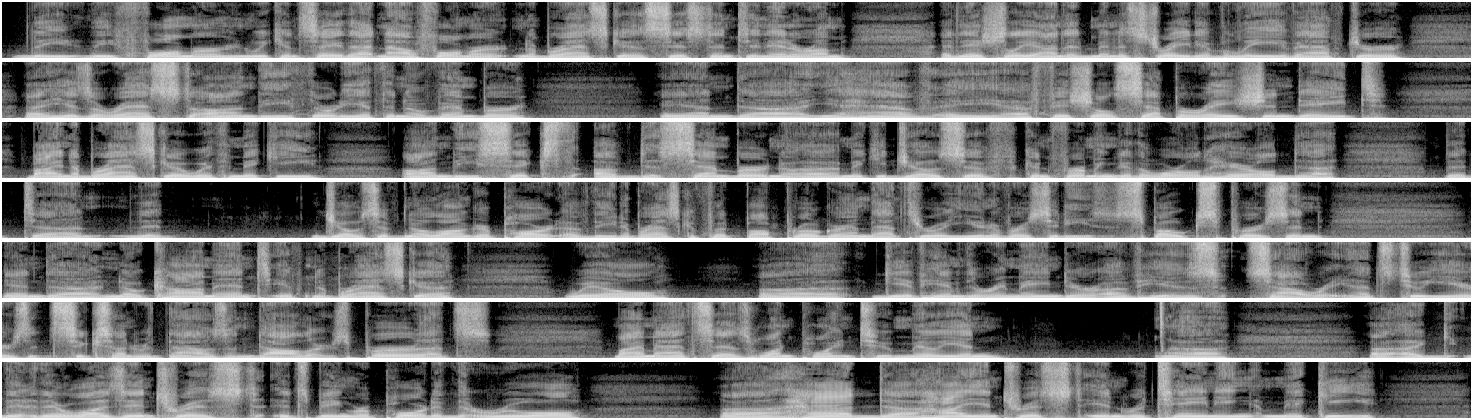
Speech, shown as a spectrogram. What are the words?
the the former, and we can say that now, former Nebraska assistant and interim, initially on administrative leave after uh, his arrest on the 30th of November, and uh, you have a official separation date by Nebraska with Mickey on the 6th of December. Uh, Mickey Joseph confirming to the World Herald uh, that uh, that Joseph no longer part of the Nebraska football program. That through a university spokesperson, and uh, no comment if Nebraska will. Uh, give him the remainder of his salary. That's two years at six hundred thousand dollars per. That's my math says one point two million. Uh, uh, there was interest. It's being reported that Rhule uh, had uh, high interest in retaining Mickey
